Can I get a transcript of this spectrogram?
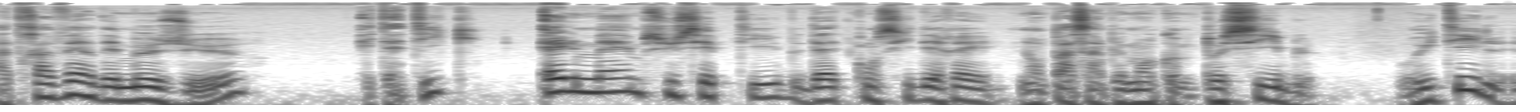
à travers des mesures étatiques elle-même susceptible d'être considérée non pas simplement comme possible ou utile,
